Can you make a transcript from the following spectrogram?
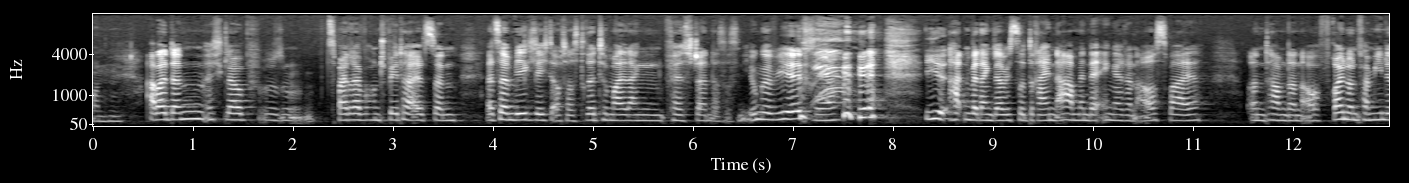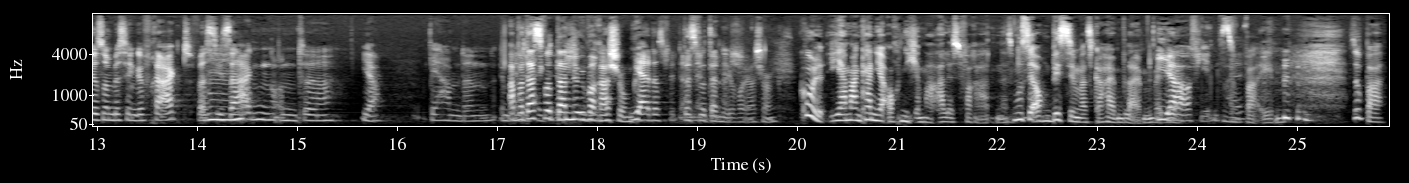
Freunden. Aber dann, ich glaube, zwei, drei Wochen später, als dann, als dann wirklich auch das dritte Mal dann feststand, dass es ein Junge wird, Ja. hier hatten wir dann, glaube ich, so drei Namen in der engeren Auswahl und haben dann auch Freunde und Familie so ein bisschen gefragt, was sie sagen. Und äh, ja, wir haben dann im Aber das wird dann eine. Überraschung. Ja, das wird dann, das wird dann eine Überraschung. Cool. Ja, man kann ja auch nicht immer alles verraten. Es muss ja auch ein bisschen was geheim bleiben. Ja, auf jeden Fall. Super eben. Super.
